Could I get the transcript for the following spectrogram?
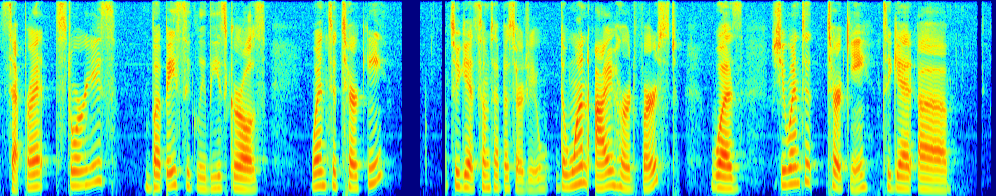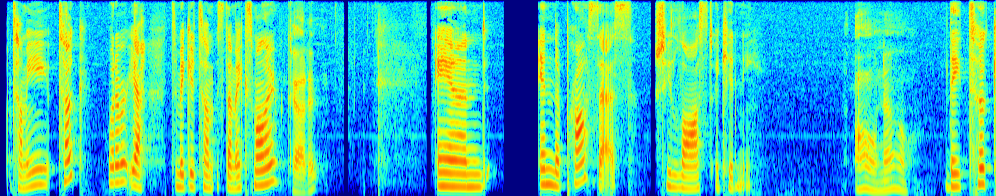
separate stories, but basically these girls went to Turkey to get some type of surgery. The one I heard first was she went to Turkey to get a tummy tuck, whatever, yeah, to make your tum- stomach smaller. Got it. And in the process, she lost a kidney. Oh, no. They took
